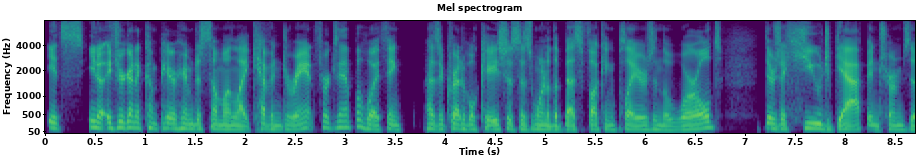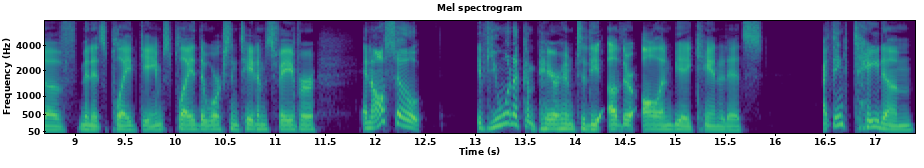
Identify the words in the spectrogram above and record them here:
It's, you know, if you're going to compare him to someone like Kevin Durant, for example, who I think has a credible case just as one of the best fucking players in the world, there's a huge gap in terms of minutes played, games played that works in Tatum's favor. And also, if you want to compare him to the other all NBA candidates, I think Tatum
